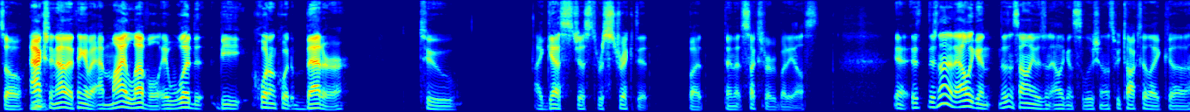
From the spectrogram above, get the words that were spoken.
So actually, now that I think about it, at my level, it would be quote unquote better to, I guess, just restrict it. But then that sucks for everybody else. Yeah, it, there's not an elegant. Doesn't sound like there's an elegant solution unless we talk to like uh,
